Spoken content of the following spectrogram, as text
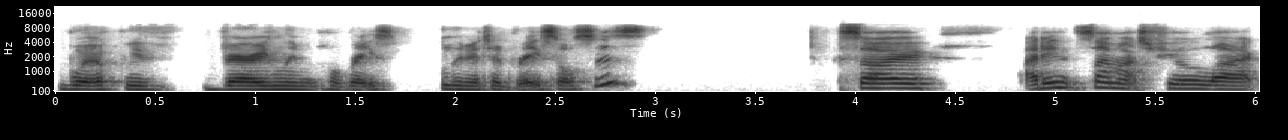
work with very limited limited resources. So I didn't so much feel like,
